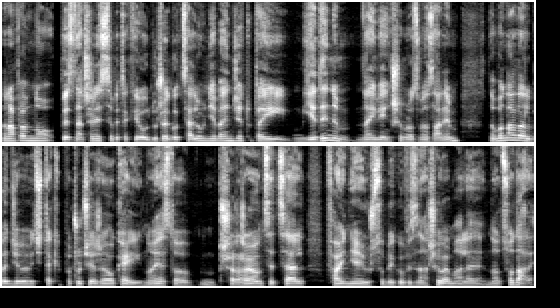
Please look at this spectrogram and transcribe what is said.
no na pewno wyznaczenie sobie takiego dużego celu nie będzie tutaj jedynym, największym rozwiązaniem, no bo nadal będziemy mieć takie poczucie, że okej, okay, no jest to przerażający cel, fajnie, już sobie go wyznaczyłem, ale no co dalej?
